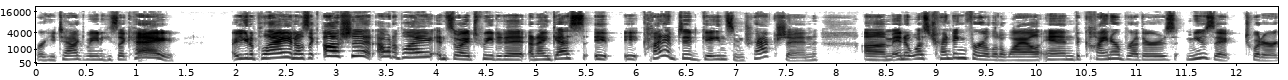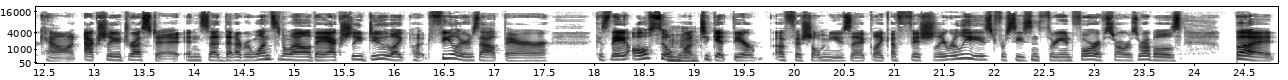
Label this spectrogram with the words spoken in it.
where he tagged me, and he's like, "Hey, are you gonna play? And I was like, oh shit, I want to play. And so I tweeted it, and I guess it it kind of did gain some traction. Um, and it was trending for a little while, and the Kiner Brothers music Twitter account actually addressed it and said that every once in a while they actually do like put feelers out there because they also Mhm. want to get their official music like officially released for seasons three and four of Star Wars Rebels, but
